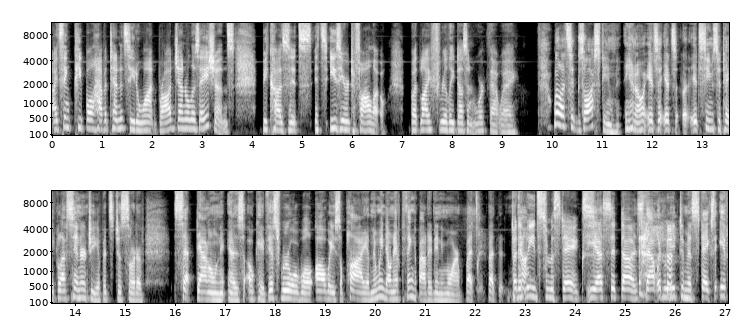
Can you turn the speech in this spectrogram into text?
I think people have a tendency to want broad generalizations because it's it's easier to follow, but life really doesn't work that way. Well, it's exhausting. You know, it's it's it seems to take less energy if it's just sort of set down as okay, this rule will always apply, and then we don't have to think about it anymore. But but But it leads to mistakes. Yes, it does. That would lead to mistakes if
